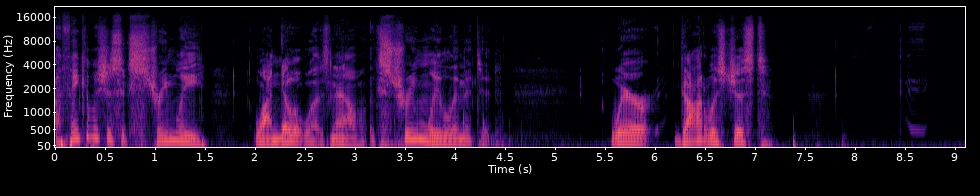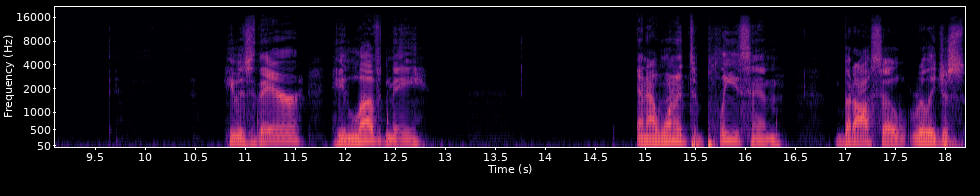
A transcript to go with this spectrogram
I think it was just extremely, well, I know it was now, extremely limited, where God was just, He was there, He loved me, and I wanted to please Him, but also really just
